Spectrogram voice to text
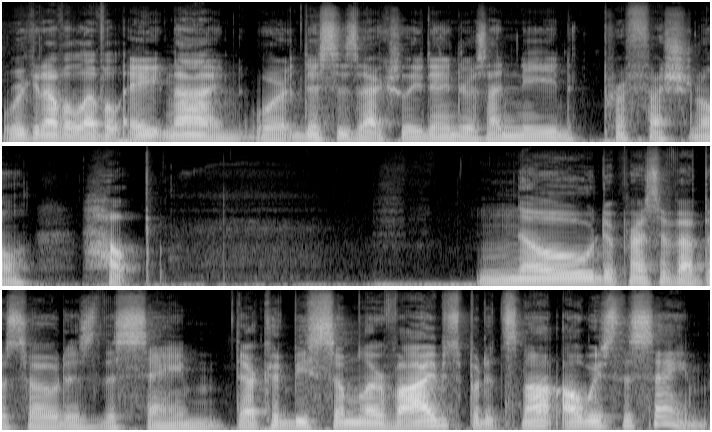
or we could have a level eight, nine, where this is actually dangerous. I need professional help. No depressive episode is the same. There could be similar vibes, but it's not always the same.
